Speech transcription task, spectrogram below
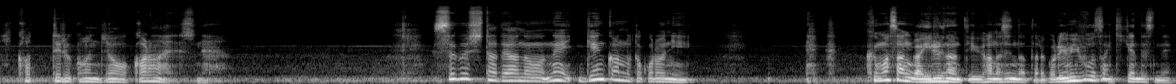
光ってる感じはわからないですね。すぐ下であのね玄関のところに 熊さんがいるなんていう話になったらこれ海坊さん危険ですね。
